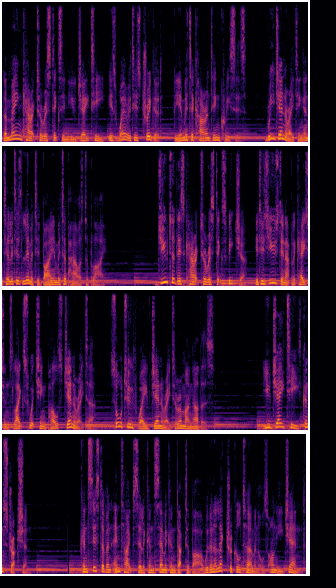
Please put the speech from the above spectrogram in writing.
The main characteristics in UJT is where it is triggered, the emitter current increases, regenerating until it is limited by emitter power supply. Due to this characteristics feature, it is used in applications like switching pulse generator, sawtooth wave generator among others. UJT construction consist of an N-type silicon semiconductor bar with an electrical terminals on each end.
